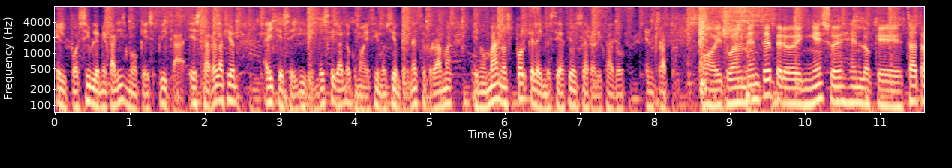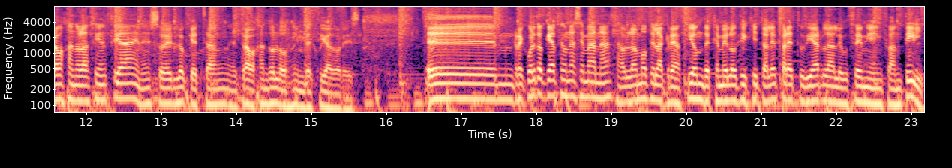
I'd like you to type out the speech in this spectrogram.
el posible mecanismo que explica esta relación, hay que seguir investigando, como decimos siempre en este programa, en humanos porque la investigación se ha realizado en ratones. Como habitualmente, pero en eso es en lo que está trabajando la ciencia, en eso es lo que están eh, trabajando los investigadores. Eh, recuerdo que hace unas semanas hablamos de la creación de gemelos digitales para estudiar la leucemia infantil.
